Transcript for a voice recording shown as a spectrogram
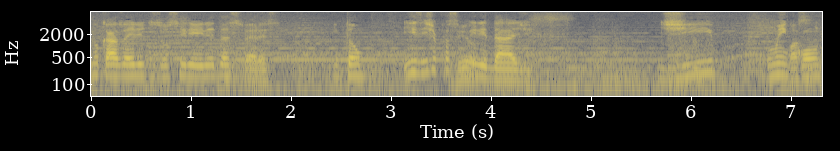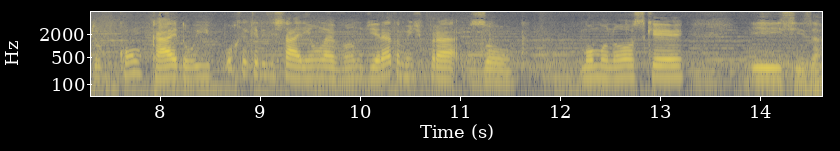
no caso a ilha de Zou seria a ilha das férias. Então existe a possibilidade de um encontro com Kaido e por que, que eles estariam levando diretamente pra Zou, Momonosuke e Caesar.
